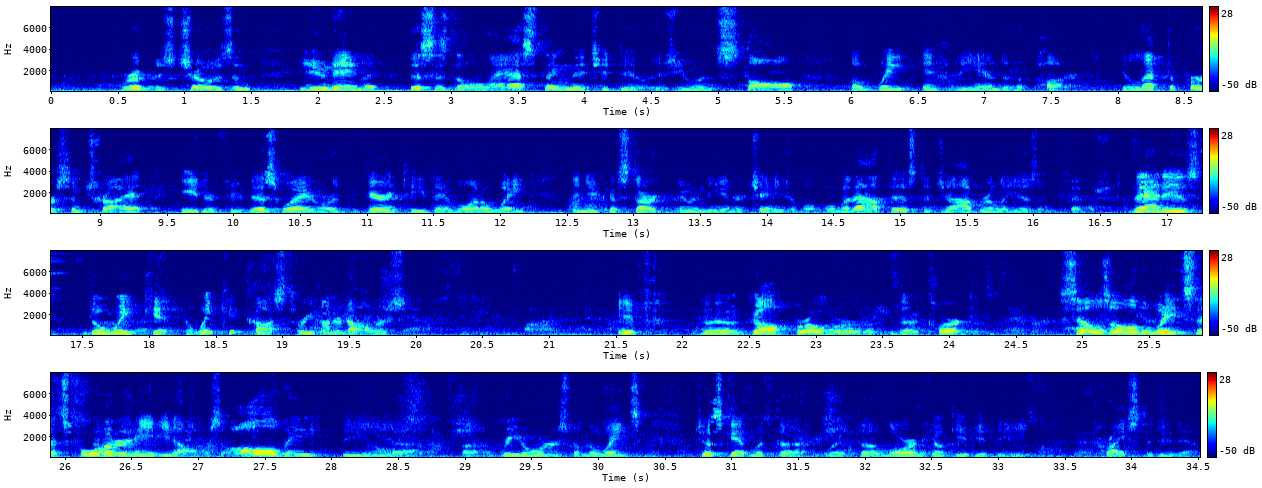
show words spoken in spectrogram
grip is chosen, you name it. This is the last thing that you do, is you install a weight into the end of the putter. You let the person try it either through this way or guaranteed they want to wait, and you can start doing the interchangeable. But without this, the job really isn't finished. That is the weight kit. The weight kit costs three hundred dollars. If the golf pro or the the clerk sells all the weights, that's four hundred and eighty dollars. All the, the uh, uh, reorders from the weights, just get with, uh, with uh, Lauren, he'll give you the price to do that.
